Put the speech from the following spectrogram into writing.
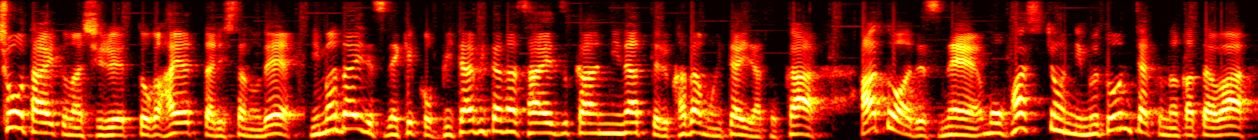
超タイトなシルエットが流行ったりしたので、未だにですね、結構ビタビタなサイズ感になってる方もいたりだとか、あとはですね、もうファッションに無頓着な方は、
